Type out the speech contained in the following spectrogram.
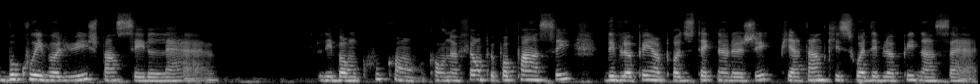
beaucoup évolué. Je pense que c'est les bons coups qu'on a fait. On ne peut pas penser développer un produit technologique puis attendre qu'il soit développé dans sa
